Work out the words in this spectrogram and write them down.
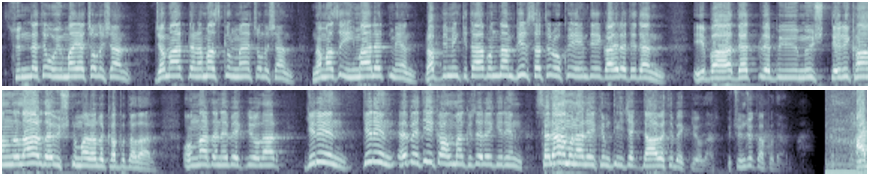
sünnete uymaya çalışan, cemaatle namaz kılmaya çalışan, namazı ihmal etmeyen, Rabbimin kitabından bir satır okuyayım diye gayret eden, ibadetle büyümüş delikanlılar da üç numaralı kapıdalar. Onlar da ne bekliyorlar? Girin, girin, ebedi kalmak üzere girin. Selamun aleyküm diyecek daveti bekliyorlar. Üçüncü kapıda. Hat,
